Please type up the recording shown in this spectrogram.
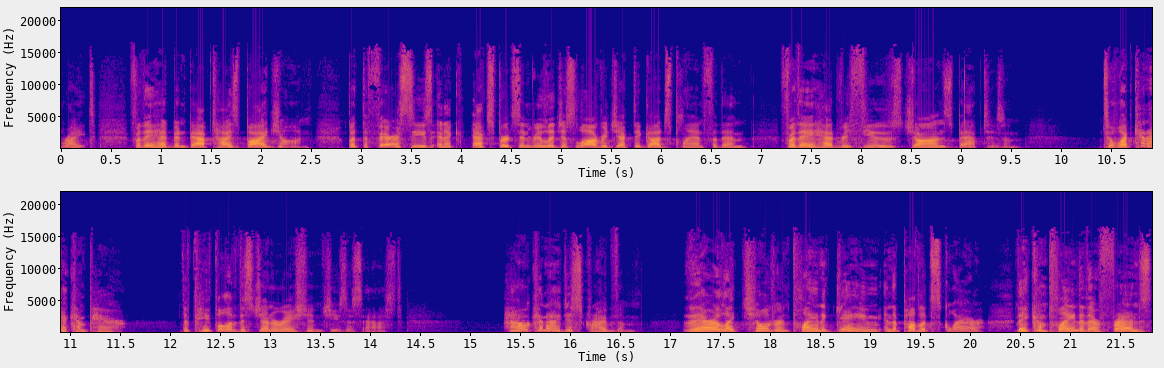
right, for they had been baptized by John. But the Pharisees and experts in religious law rejected God's plan for them, for they had refused John's baptism. To what can I compare? The people of this generation, Jesus asked. How can I describe them? They are like children playing a game in the public square. They complain to their friends,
